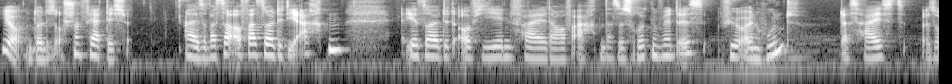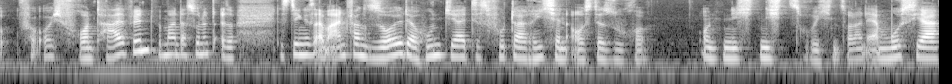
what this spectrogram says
Ja, und dann ist auch schon fertig. Also, was, auf was solltet ihr achten? Ihr solltet auf jeden Fall darauf achten, dass es Rückenwind ist für euren Hund. Das heißt, also für euch Frontalwind, wenn man das so nimmt. Also das Ding ist, am Anfang soll der Hund ja das Futter riechen aus der Suche und nicht zu riechen, sondern er muss ja,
